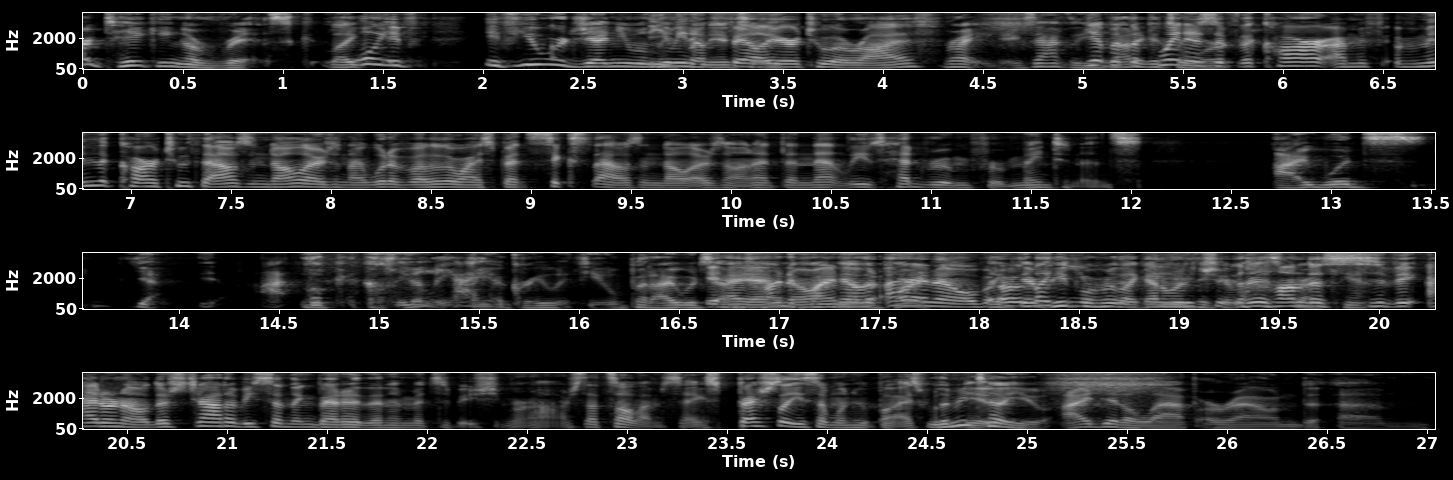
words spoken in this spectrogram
are taking a risk. Like Well, if if you were genuinely You mean a failure to arrive? Right, exactly. Yeah, You but the point is, if the car, I'm, if I'm in the car two thousand dollars, and I would have otherwise spent six thousand dollars on it, then that leaves headroom for maintenance. I would, yeah. I, look, clearly I agree with you, but I would say I'm Yeah, trying no, to find I know, the. I know. Like, but, there are people you- who are like, I don't want to take a risk. Honda. Civic. I don't know. There's got to be something better than a Mitsubishi Mirage. That's all I'm saying. Especially someone who buys. Let me tell you, I did a lap around. Um,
